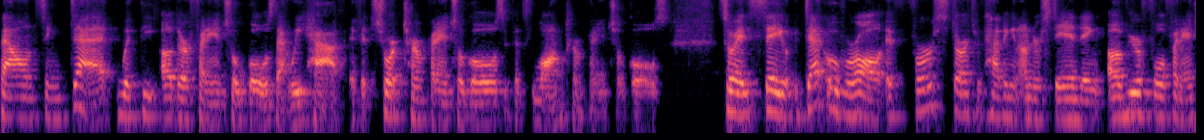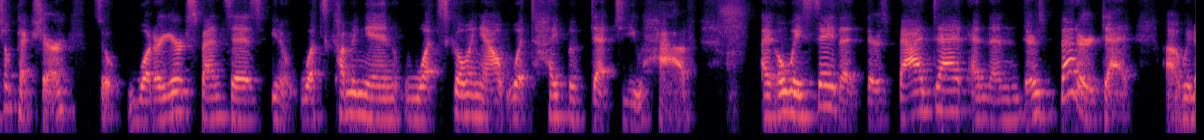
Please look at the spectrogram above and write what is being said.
balancing debt with the other financial goals that we have. If it's short term financial goals, if it's long term financial goals. So I'd say debt overall, it first starts with having an understanding of your full financial picture. So what are your expenses? You know, what's coming in, what's going out, what type of debt do you have? I always say that there's bad debt and then there's better debt. Uh, we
